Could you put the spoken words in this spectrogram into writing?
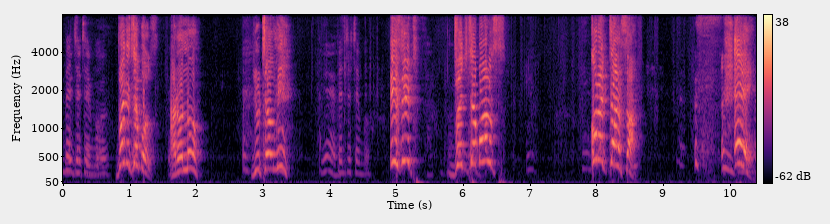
Vegetable. Vegetables. I don't know. You tell me. Yes. Vegetable. Is it vegetables? Correct answer. A.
